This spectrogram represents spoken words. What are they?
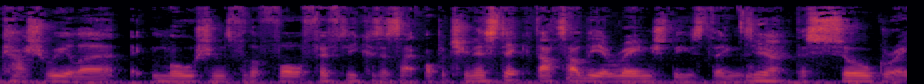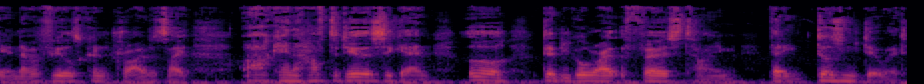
Cash Wheeler motions for the 450 because it's like opportunistic. That's how they arrange these things. Yeah. They're so great. It never feels contrived. It's like, oh, again, I have to do this again. Oh, didn't go right the first time. Then he doesn't do it.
